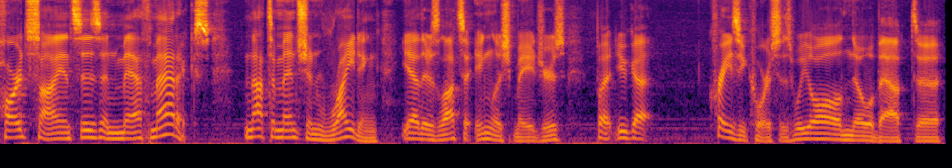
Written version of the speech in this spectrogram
hard sciences and mathematics, not to mention writing. Yeah, there's lots of English majors, but you got crazy courses. We all know about uh,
